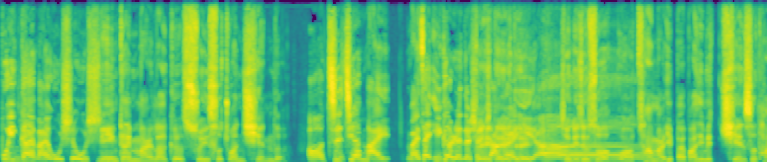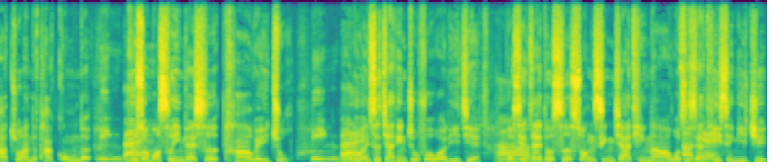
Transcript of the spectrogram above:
不应该买五十五十。你应该买那个谁是赚钱的。哦，直接买买在一个人的身上而已啊。所以你就说哇，他买一百八，因为钱是他赚的，他供的，明白有什么事应该是他为主。明白。哦，如果你是家庭主妇，我理解。啊现在都是双薪家庭了啊，我只是要提醒一句，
